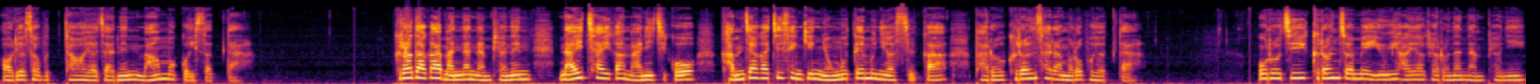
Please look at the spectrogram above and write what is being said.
어려서부터 여자는 마음먹고 있었다. 그러다가 만난 남편은 나이 차이가 많이 지고 감자같이 생긴 용모 때문이었을까 바로 그런 사람으로 보였다. 오로지 그런 점에 유의하여 결혼한 남편이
